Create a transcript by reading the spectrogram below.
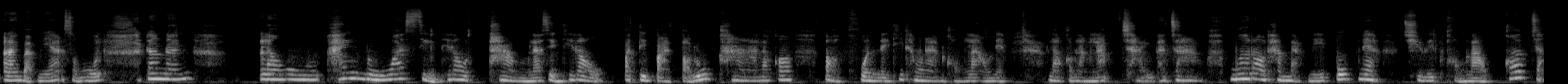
อะไรแบบนี้สมมุติ ดังนั้นเราให้รู้ว่าสิ่งที่เราทำและสิ่งที่เรา ปฏิบัติต่อลูกค้าแล้วก็ต่อคนในที่ทำงานของเราเนี่ยเรากำลังรับใช้พระเจ้า เมื่อเราทำแบบนี้ปุ๊บเนี่ยชีวิตของเราก็จะ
